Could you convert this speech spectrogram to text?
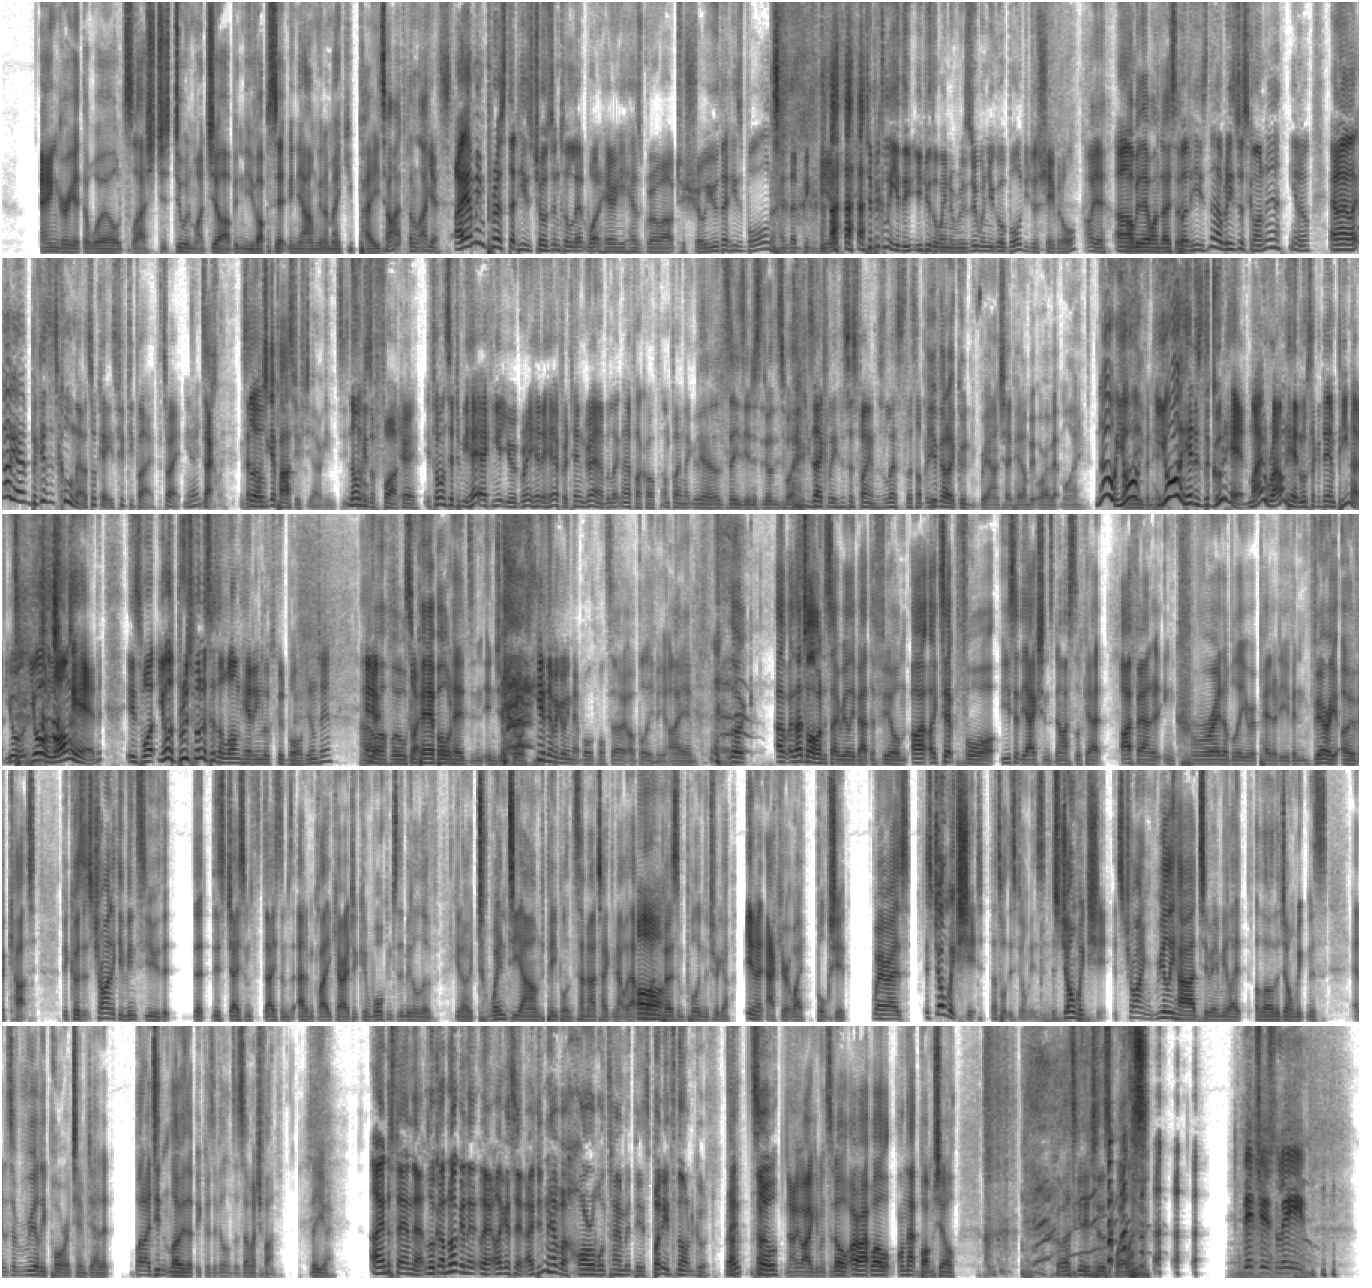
angry at the world slash just doing my job, and you've upset me now. I'm going to make you pay type. And like, yes, I am impressed that he's chosen to let what hair he has grow out to show you that he's bald and has that big beard. Typically, you, you do the Wayne Aruzu when you go bald, you just shave it all. oh yeah, Um, I'll be there one day soon. But he's no, but he's just gone, eh, you know. And I like, oh yeah, because it's cool now. It's okay. He's 55. It's right. You know? exactly, exactly. So- Once you get past fifty, I reckon it's, it's No one gives a fuck, Yeah. eh? If someone said to me, "Hey, I can get you a great head of hair for ten grand," I'd be like, "Nah, fuck off. I'm fine like this." Yeah, it's easier just to do it this way. Exactly. This is fine. This is less But you've got a good round shaped head. I'm a bit worried about my. No, your uneven head. your head is the good head. My round head looks like a damn peanut. Your your long head is what yours. Bruce Willis has a long head and he looks good bald. You know what I'm saying? Anyway, oh, well, we'll sorry. compare bald heads in, in due course. You're never going that bald, Paul. So, oh, believe me, I am. Look, uh, that's all I want to say really about the film. I, except for you said the action's nice to look at. I found it incredibly repetitive and very overcut because it's trying to convince you that that this Jason Statham's Adam Clay character can walk into the middle of you know, 20 armed people and somehow take them out without Oh. one person pulling the trigger in an accurate way. Bullshit. Whereas it's John Wick shit. That's what this film is. It's John Wick shit. It's trying really hard to emulate a lot of the John Wickness, and it's a really poor attempt at it. But I didn't loathe it because the villains are so much fun. There you go. I understand that. Look, I'm not gonna like like I said, I didn't have a horrible time at this, but it's not good, right? No, so no, no arguments at all. All right, well, on that bombshell, well, let's get into the spoilers. Bitches leave.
